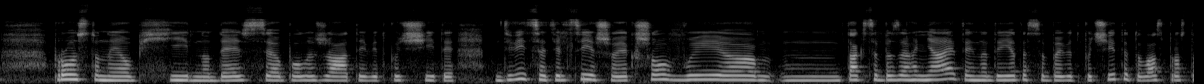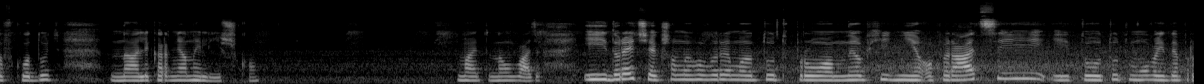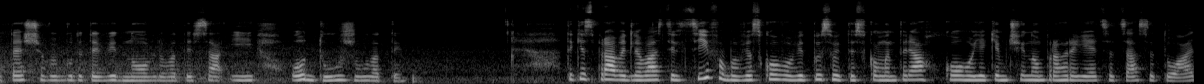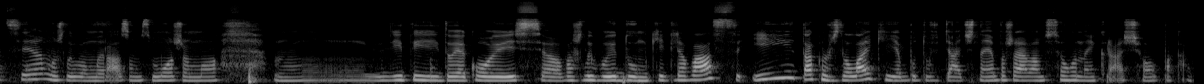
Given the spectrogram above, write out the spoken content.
просто необхідно десь е, полежати, відпочити. Дивіться, тільці, що якщо ви е, так себе заганяєте і не даєте себе відпочити, то вас просто вкладуть на лікарняне ліжко. Майте на увазі. І, до речі, якщо ми говоримо тут про необхідні операції, і то тут мова йде про те, що ви будете відновлюватися і одужувати. Такі справи для вас, тільців. Обов'язково відписуйтесь в коментарях, кого яким чином програється ця ситуація. Можливо, ми разом зможемо дійти до якоїсь е, важливої думки для вас. І також за лайки я буду вдячна. Я бажаю вам всього найкращого. Пока.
